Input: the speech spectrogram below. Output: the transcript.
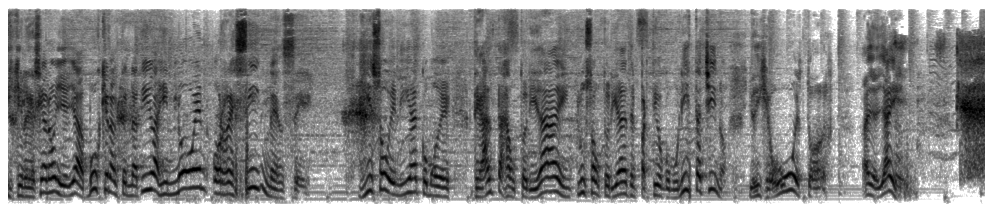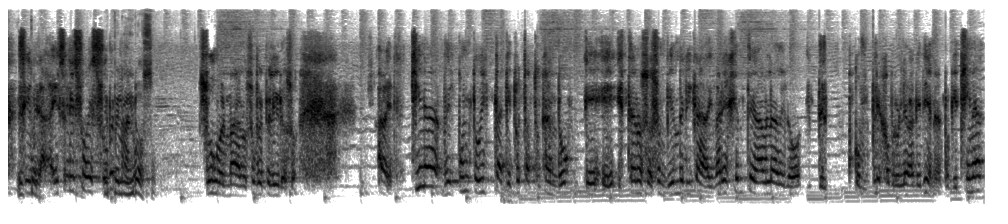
y que le decían, oye, ya, busquen alternativas, innoven o resígnense. Y eso venía como de, de altas autoridades, incluso autoridades del Partido Comunista chino. Yo dije, uh, esto, ay, ay, ay. Sí, mira, eso, eso es es súper malo. peligroso. Súper malo, súper peligroso. A ver, China, desde el punto de vista que tú estás tocando, eh, eh, está en una situación bien delicada y varias gente habla de lo, del complejo problema que tiene, porque China,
